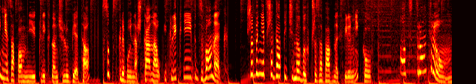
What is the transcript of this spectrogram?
I nie zapomnij kliknąć lubię to, subskrybuj nasz kanał i kliknij w dzwonek, żeby nie przegapić nowych przezabawnych filmików od Trum Trum.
